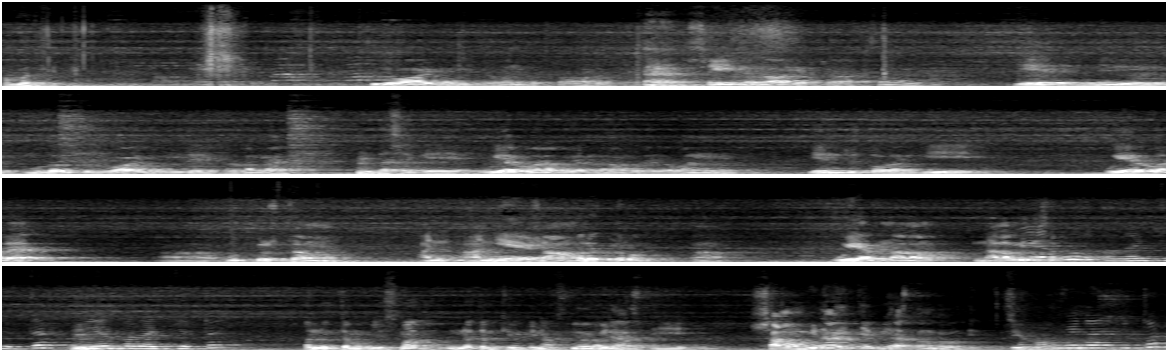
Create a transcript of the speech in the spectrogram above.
அமர்வு திருவாய் மகிழ்ந்தவன் பத்தால் செய்ததாய் என்ற அர்த்தம் ஏதெனில் முதல் திருவாய் மொழியிலே பிரதம தசகே உயர்வர உயர்நலம் உடையவன் என்று தொடங்கி உயர்வர உத்கிருஷ்டம் அந் அந்நேஷாம் அனுத்தமம் உயர்நலம் நலம் இது हम्म? अनुत्तमं यस्मात् उन्नतं किमपि नास्ति। किमपि नास्ति। समं विना इत्यपि अर्थं भवति। समं विना इत्युक्ते?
